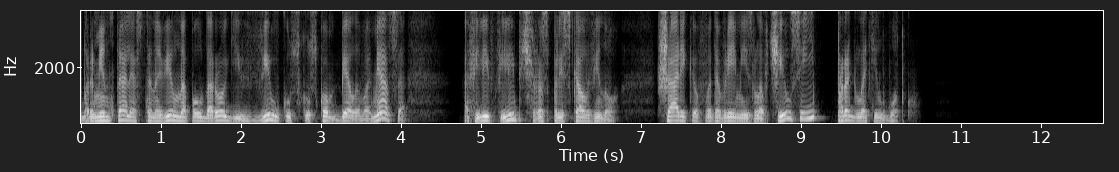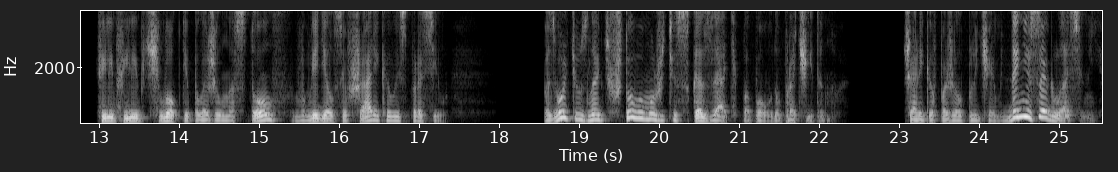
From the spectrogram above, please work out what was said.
Барменталь остановил на полдороги вилку с куском белого мяса, а Филипп Филиппович расплескал вино. Шариков в это время изловчился и проглотил водку. Филипп Филиппович локти положил на стол, вгляделся в Шарикова и спросил. «Позвольте узнать, что вы можете сказать по поводу прочитанного?» Шариков пожал плечами. «Да не согласен я».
